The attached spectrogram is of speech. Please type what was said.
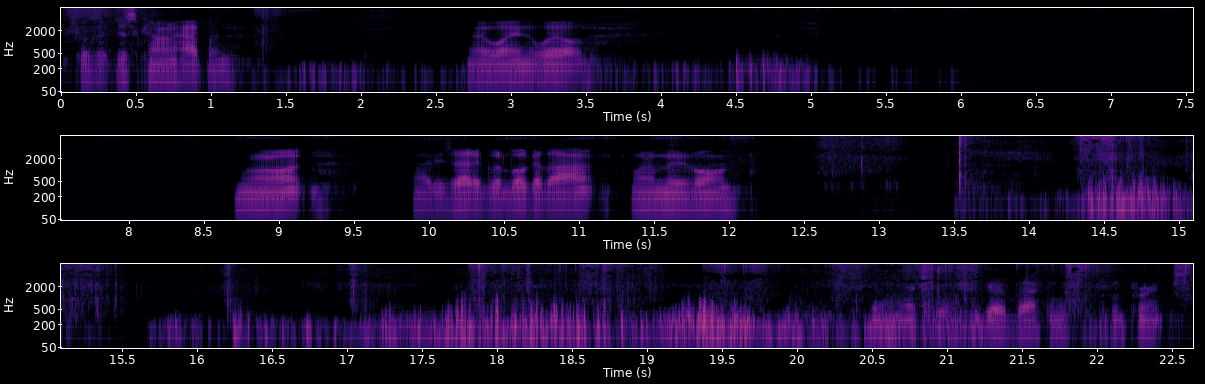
Because it just can't happen. No way in the world. Alright. Hope he's had a good look at that. I want to move on. actually, I should go back and look at the footprints.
